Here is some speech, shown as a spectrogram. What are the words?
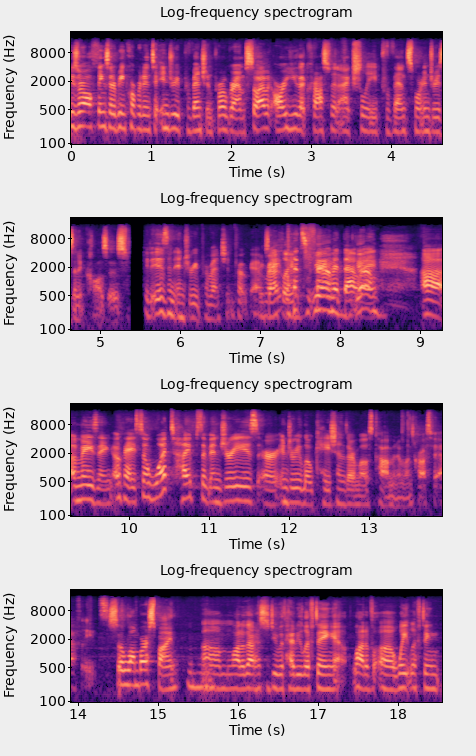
these are all things that are being incorporated into injury prevention programs. So I would argue that CrossFit actually prevents more injuries than it causes. It is an injury prevention program, exactly. right? Let's frame yeah. it that yeah. way. Uh, amazing. Okay, so what types of injuries or injury locations are most common among CrossFit athletes? So lumbar spine. Mm-hmm. Um, a lot of that has to do with heavy lifting. A lot of uh, weightlifting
